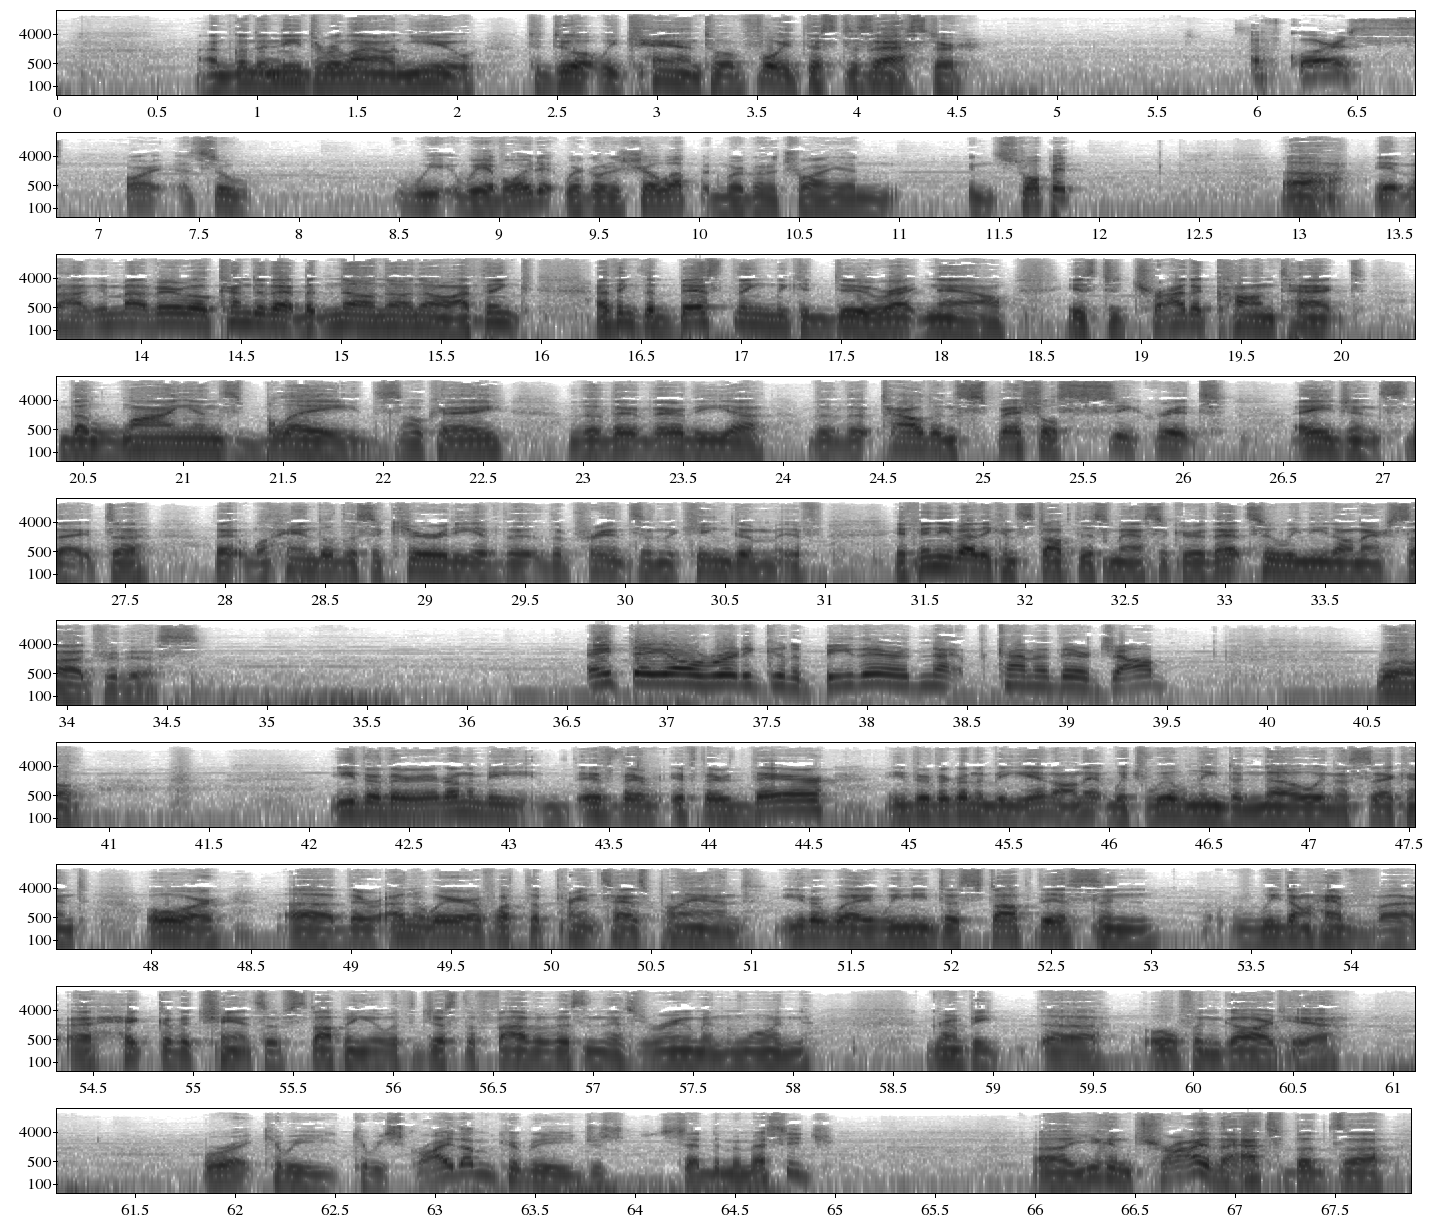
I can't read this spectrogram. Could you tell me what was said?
I'm going to need to rely on you to do what we can to avoid this disaster. Of course. All right, so we we avoid it. We're going to show up and we're going to try and and stop it. Oh, it might, it might very well come to that, but no, no, no. I think I think the best thing we could do right now is to try to contact the Lion's Blades. Okay, the, they're they're the uh, the the Taldan special secret agents that uh, that will handle the security of the, the prince and the kingdom. If if anybody can stop this massacre, that's who we need on our side for this. Ain't they already gonna be there? Isn't that kind of their job? Well, either they're going to be if they're if they're there, either they're going to be in on it, which we'll need to know in a second, or uh, they're unaware of what the prince has planned. Either way, we need to stop this, and we don't have a, a heck of a chance of stopping it with just the five of us in this room and one grumpy uh, Ulfen guard here. All right, can we can we scry them? Can we just send them a message? Uh, you can try that, but uh,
